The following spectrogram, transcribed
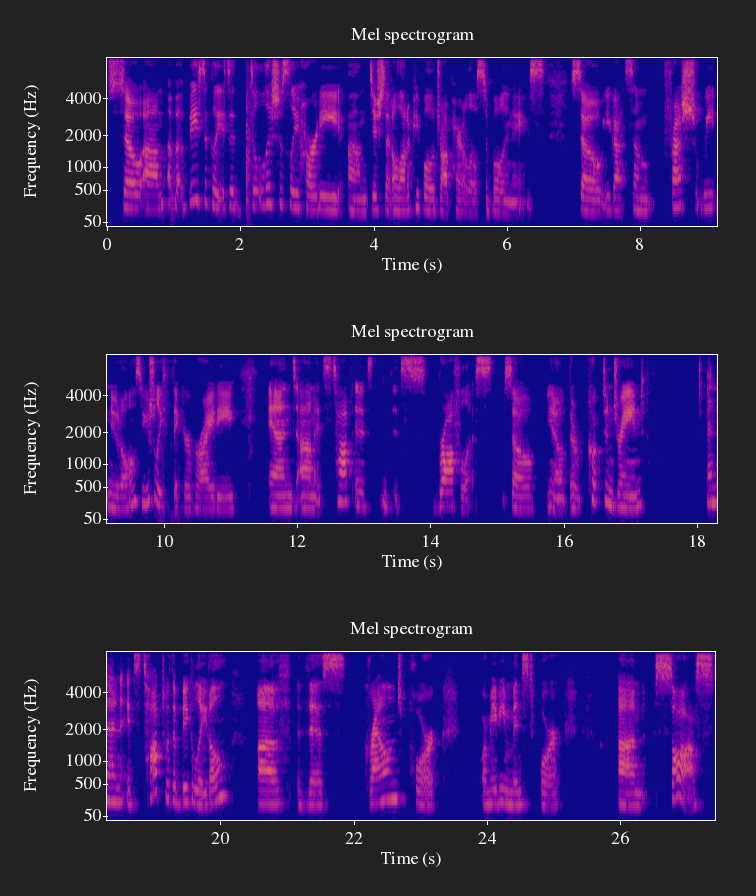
So um, basically, it's a deliciously hearty um, dish that a lot of people draw parallels to bolognese. So you got some fresh wheat noodles, usually thicker variety, and um, it's topped and it's it's brothless. So you know they're cooked and drained, and then it's topped with a big ladle of this ground pork or maybe minced pork um, sauce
